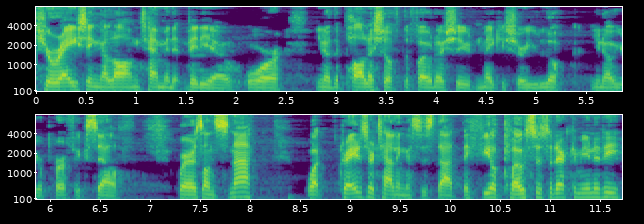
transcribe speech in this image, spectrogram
curating a long ten minute video or you know the polish of the photo shoot and making sure you look you know your perfect self. Whereas on Snap, what creators are telling us is that they feel closer to their community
